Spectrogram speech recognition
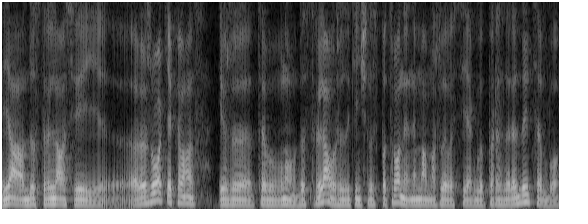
Я достріляв свій е, рожок якраз, і вже треба, ну, достріляв, вже закінчились патрони, нема можливості якби перезарядитися, бо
